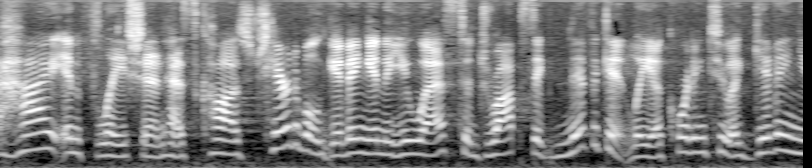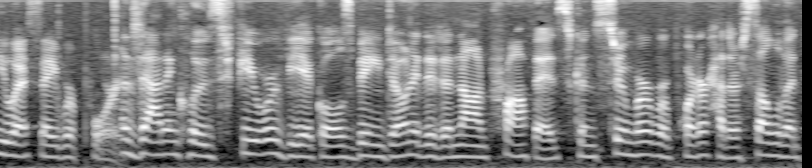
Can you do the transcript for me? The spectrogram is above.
High inflation has caused charitable giving in the U.S. to drop significantly, according to a Giving USA report. That includes fewer vehicles being donated to nonprofits. Consumer reporter Heather Sullivan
